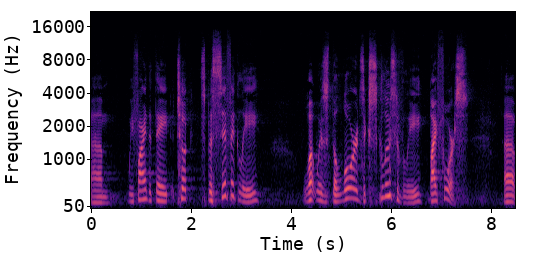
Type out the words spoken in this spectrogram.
Um, we find that they took specifically what was the Lord's exclusively by force. Uh,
